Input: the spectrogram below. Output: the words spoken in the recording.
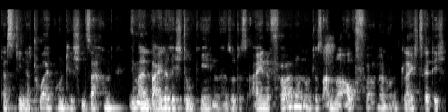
dass die naturheilkundlichen Sachen immer in beide Richtungen gehen. Also das eine fördern und das andere auch fördern und gleichzeitig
